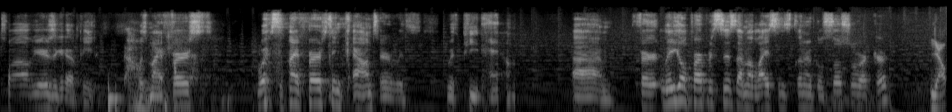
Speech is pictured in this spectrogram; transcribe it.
12 years ago, Pete. Oh was my first was my first encounter with with Pete Ham. Um, for legal purposes, I'm a licensed clinical social worker. Yep.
